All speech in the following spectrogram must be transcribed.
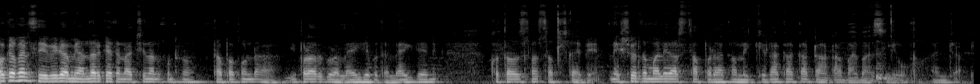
ఓకే ఫ్రెండ్స్ ఈ వీడియో మీ అందరికైతే నచ్చింది అనుకుంటున్నాను. తప్పకుండా ఇప్పటివరకు కూడా లైక్ చేయకపోతే లైక్ చేయండి. కొత్త వచ్చిన సబ్స్క్రైబ్ చేయండి. నెక్స్ట్ వీడియో మళ్ళీ కాస్త అప్పటిదాకా మీకు కిరాకాక tata bye bye see you enjoy.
